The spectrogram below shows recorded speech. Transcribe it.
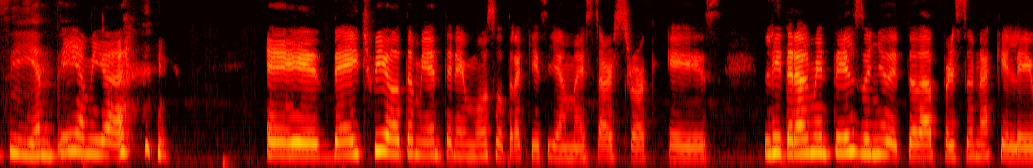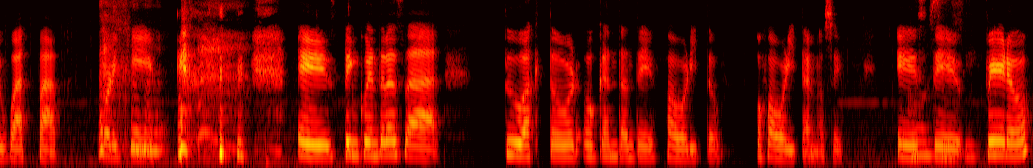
Siguiente. Sí, amiga. Eh, de HBO también tenemos otra que se llama Starstruck. Es literalmente el sueño de toda persona que lee Wattpad porque eh, te encuentras a tu actor o cantante favorito o favorita, no sé. Oh, este, pero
